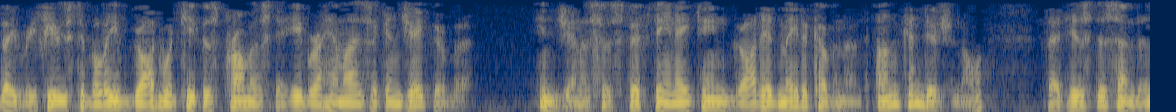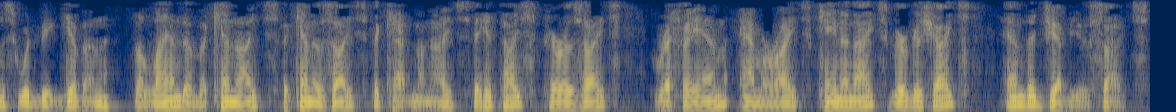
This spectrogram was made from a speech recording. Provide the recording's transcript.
They refused to believe God would keep His promise to Abraham, Isaac, and Jacob. In Genesis 15:18, God had made a covenant, unconditional, that his descendants would be given the land of the Kenites, the Kenizzites, the Cadmonites, the Hittites, Perizzites, Rephaim, Amorites, Canaanites, Girgashites, and the Jebusites.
